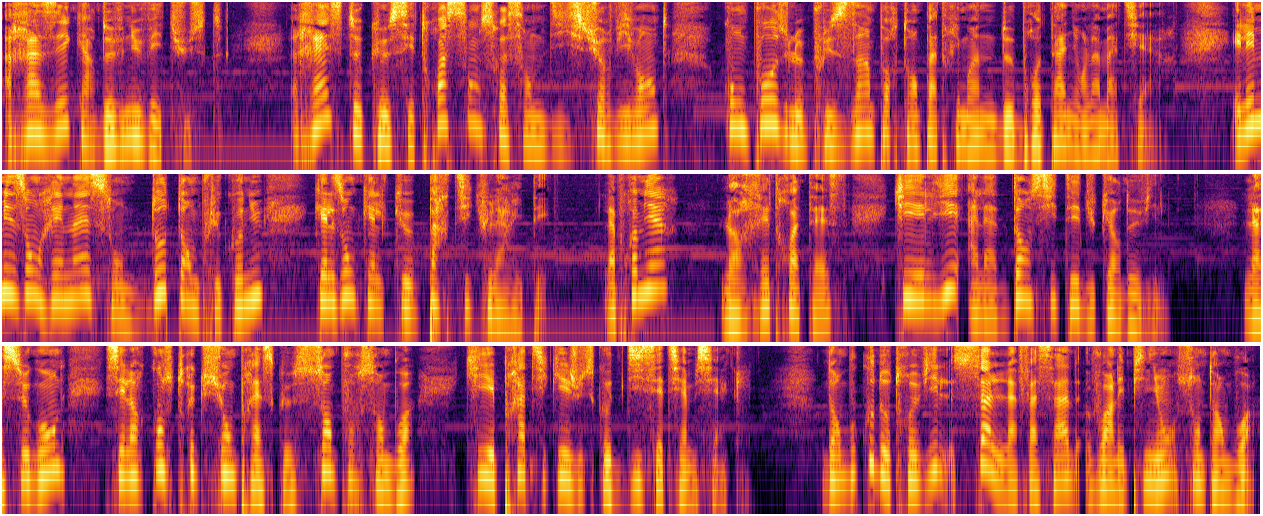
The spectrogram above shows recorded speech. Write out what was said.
rasées car devenues vétustes. Reste que ces 370 survivantes composent le plus important patrimoine de Bretagne en la matière. Et les maisons rennaises sont d'autant plus connues qu'elles ont quelques particularités. La première, leur rétroitesse, qui est liée à la densité du cœur de ville. La seconde, c'est leur construction presque 100% bois qui est pratiquée jusqu'au XVIIe siècle. Dans beaucoup d'autres villes, seule la façade, voire les pignons, sont en bois,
